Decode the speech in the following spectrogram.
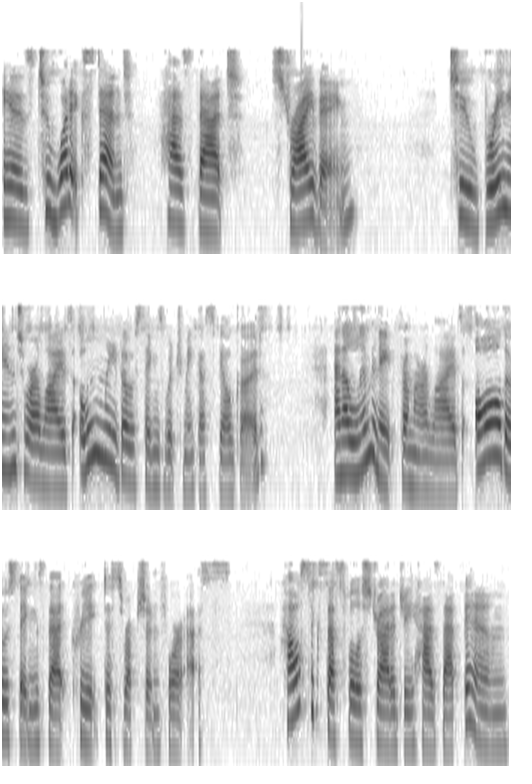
is to what extent has that striving to bring into our lives only those things which make us feel good and eliminate from our lives all those things that create disruption for us. How successful a strategy has that been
